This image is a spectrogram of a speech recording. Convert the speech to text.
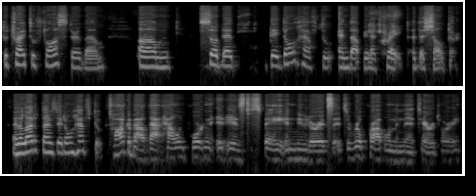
to try to foster them um, so that they don't have to end up in a crate at the shelter. And a lot of times they don't have to. Talk about that, how important it is to spay and neuter. It's, it's a real problem in that territory.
